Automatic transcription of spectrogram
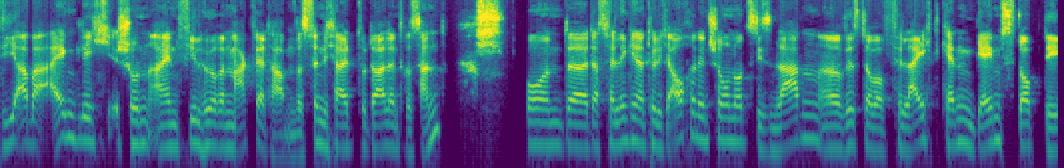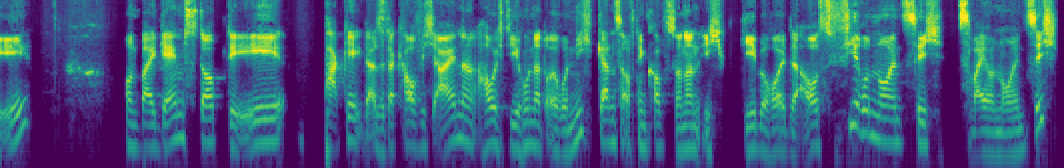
die aber eigentlich schon einen viel höheren Marktwert haben. Das finde ich halt total interessant. Und äh, das verlinke ich natürlich auch in den Shownotes, diesen Laden. Äh, wirst du aber vielleicht kennen, gamestop.de. Und bei gamestop.de packe ich, also da kaufe ich ein, haue ich die 100 Euro nicht ganz auf den Kopf, sondern ich gebe heute aus 94,92.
